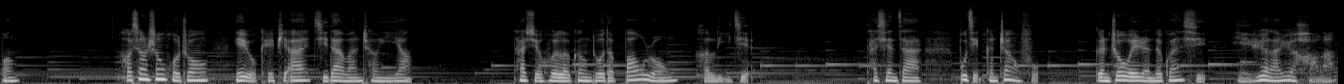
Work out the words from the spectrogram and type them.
绷，好像生活中也有 KPI 亟待完成一样。她学会了更多的包容和理解。她现在不仅跟丈夫，跟周围人的关系也越来越好了。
